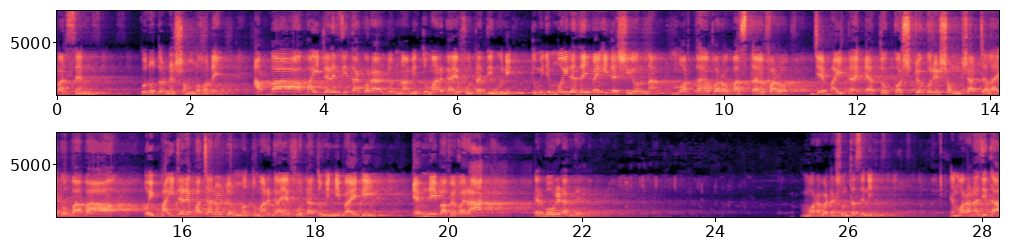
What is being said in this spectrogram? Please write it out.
পারসেন্ট, কোনো ধরনের সন্দেহ নেই। আব্বা, বাইটারে জিতা করার জন্য আমি তোমার গায়ে ফুটা দিমুনি। তুমি যে মইরা যাইবে, এটা শিওর না। মরতায় পারো বাঁচতায় পারো। যে ভাইটা এত কষ্ট করে সংসার চালায় গো বাবা, ওই ভাইটারে বাঁচানোর জন্য তোমার গায়ে ফুটা তুমি নিবাইনি। এমনি বাপে কয়, রাখ। এর বউরে ডাক দে। মরা বেটা শুনতেছেনি? এ মরা না জিতা?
